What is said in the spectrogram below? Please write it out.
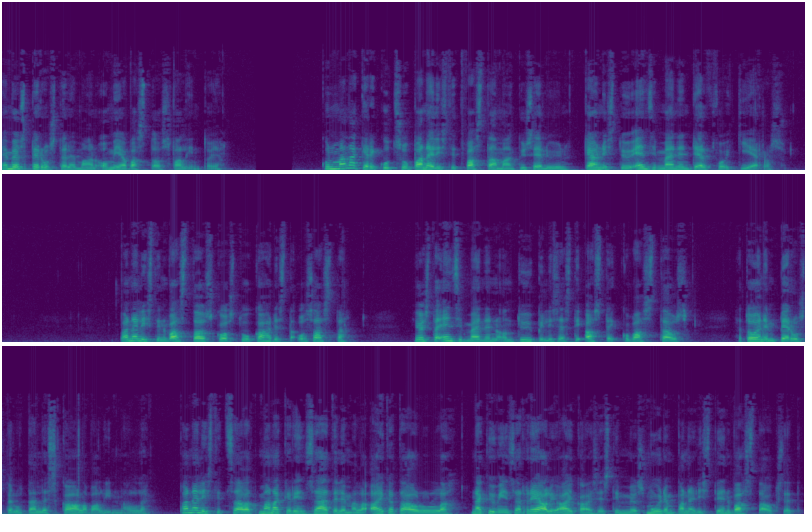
ja myös perustelemaan omia vastausvalintoja. Kun manageri kutsuu panelistit vastaamaan kyselyyn, käynnistyy ensimmäinen Delfoi-kierros. Panelistin vastaus koostuu kahdesta osasta, joista ensimmäinen on tyypillisesti asteikkovastaus ja toinen perustelu tälle skaalavalinnalle. Panelistit saavat managerin säätelemällä aikataululla näkyvinsä reaaliaikaisesti myös muiden panelistien vastaukset,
